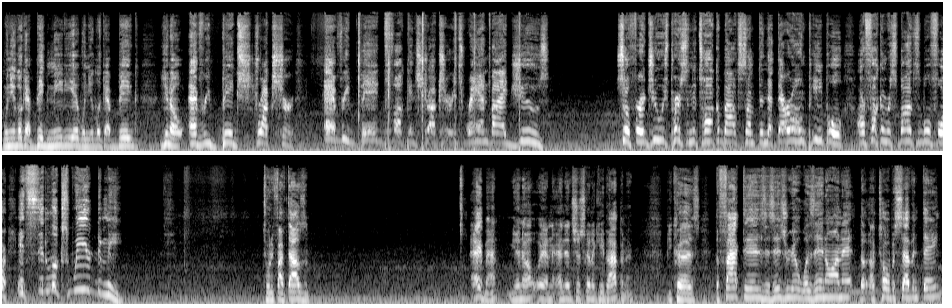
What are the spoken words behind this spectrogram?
when you look at big media, when you look at big, you know, every big structure, every big fucking structure, it's ran by Jews. So for a Jewish person to talk about something that their own people are fucking responsible for, it's it looks weird to me. 25,000. Hey man, you know, and, and it's just gonna keep happening. Because the fact is, is Israel was in on it, the October 7th thing,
